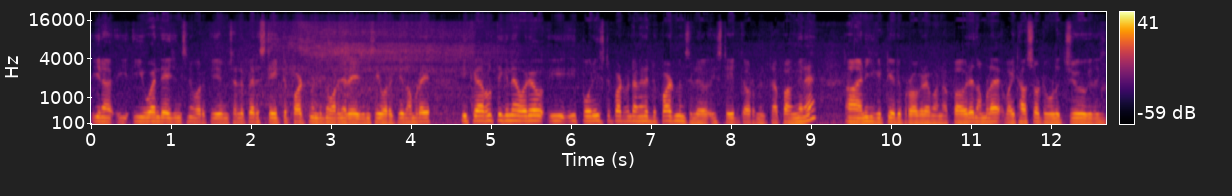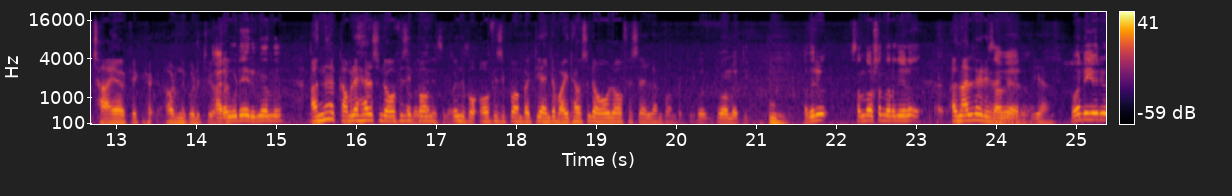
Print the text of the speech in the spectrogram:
ഇങ്ങനെ യു എന്റെ ഏജൻസിന് വർക്ക് ചെയ്യും. ചില പേര് സ്റ്റേറ്റ് ഡിപ്പാർട്ട്മെന്റ് എന്ന് പറഞ്ഞൊരു ഏജൻസി വർക്ക് ചെയ്യും. നമ്മുടെ ഈ കേരളത്തിൽ ഇങ്ങനെ ഓരോ ഈ ഈ പോലീസ് ഡിപ്പാർട്ട്മെന്റ് അങ്ങനെ ഡിപ്പാർട്ട്മെന്റ്സിൽ ഈ സ്റ്റേറ്റ് ഗവൺമെന്റ് അപ്പോൾ അങ്ങനെ എനിക്ക് കിട്ടിയ ഒരു പ്രോഗ്രാമാണ് അപ്പോൾ അവർ നമ്മളെ വൈറ്റ് ഹൗസിലോട്ട് വിളിച്ചു ചായ ഒക്കെ അവിടുന്ന് കുടിച്ചു. ആരും കൂടെ ഇരുന്നെന്ന് അന്ന്? കമല ഹാരിസിന്റെ ഓഫീസിൽ പോകാൻ ഓഫീസിൽ പോകാൻ പറ്റി. അതിന്റെ വൈറ്റ് ഹൗസിന്റെ ഓൾ ഓഫീസിൽ എല്ലാം പോകാൻ പറ്റി. പോകാൻ പറ്റി. അതൊരു സന്തോഷം നിറഞ്ഞൊരു നല്ലൊരു. മോന്റെ ഈ ഒരു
